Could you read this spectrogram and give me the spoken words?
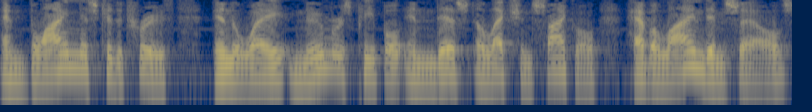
and blindness to the truth in the way numerous people in this election cycle have aligned themselves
